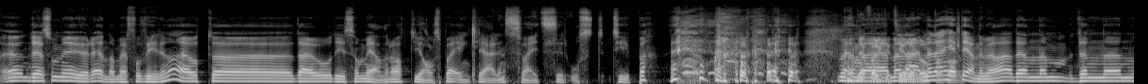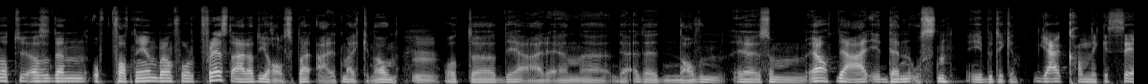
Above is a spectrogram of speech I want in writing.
eh, det som gjør det enda mer forvirrende, er jo at eh, det er jo de som mener at Jarlsberg egentlig er en sveitserost-type. men, eh, men, jeg- men jeg er helt enig med deg. Den, den, altså den oppfatningen blant folk flest er at Jarlsberg er et merkenavn, og at det er en det er, det er et navn som Ja, det er den osten i butikken. jeg kan ikke se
